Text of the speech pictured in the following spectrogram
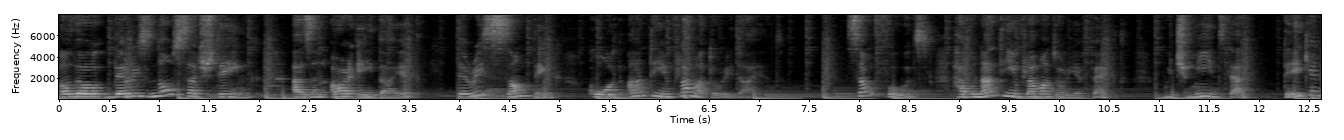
Although there is no such thing as an RA diet, there is something called anti-inflammatory diet. Some foods have an anti-inflammatory effect, which means that they can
